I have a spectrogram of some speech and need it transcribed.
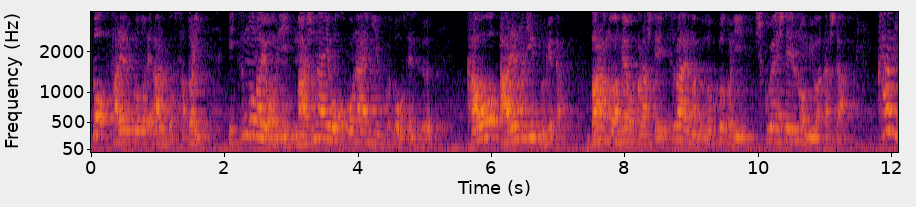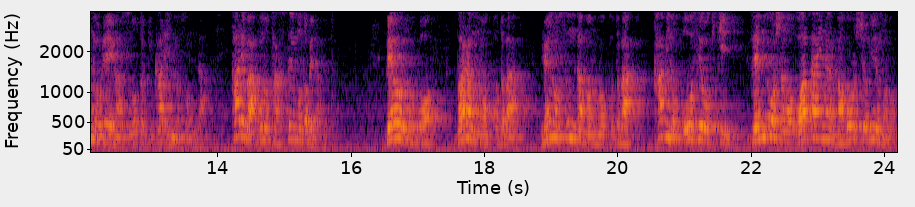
とされることであると悟りいつものようにまじないを行いに行くことをせず顔を荒れ野に向けた。バラムは目を凝らしてイスラエルが部族ごとに宿営しているのを見渡した。神の霊がその時彼に臨んだ。彼はこの託戦を述べた。ベオルの子バラムの言葉目の澄んだ者の言葉神の仰せを聞き全能者のお与えになる幻を見る者。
